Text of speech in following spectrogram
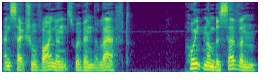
and sexual violence within the left. Point number seven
